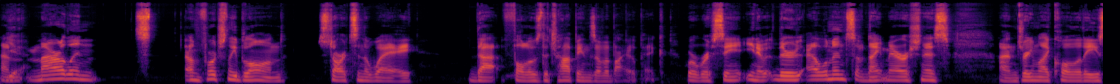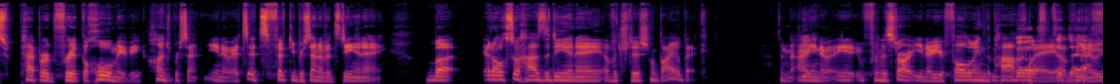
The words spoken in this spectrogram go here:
and Yeah. marilyn unfortunately blonde starts in a way that follows the trappings of a biopic where we're seeing you know there's elements of nightmarishness and dreamlike qualities peppered throughout the whole movie 100% you know it's it's 50% of its dna but it also has the dna of a traditional biopic and Yeah. you know eh, from the start you know you're following the pathway of you know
